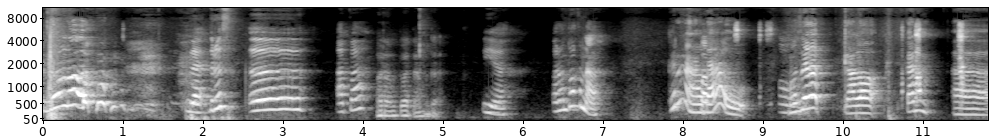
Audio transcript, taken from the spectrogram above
dulu Lah, terus eh apa? Orang tua tahu nggak? Iya. Orang tua kenal? kenal Pap- tahu Oh. maksudnya kalau kan eh,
